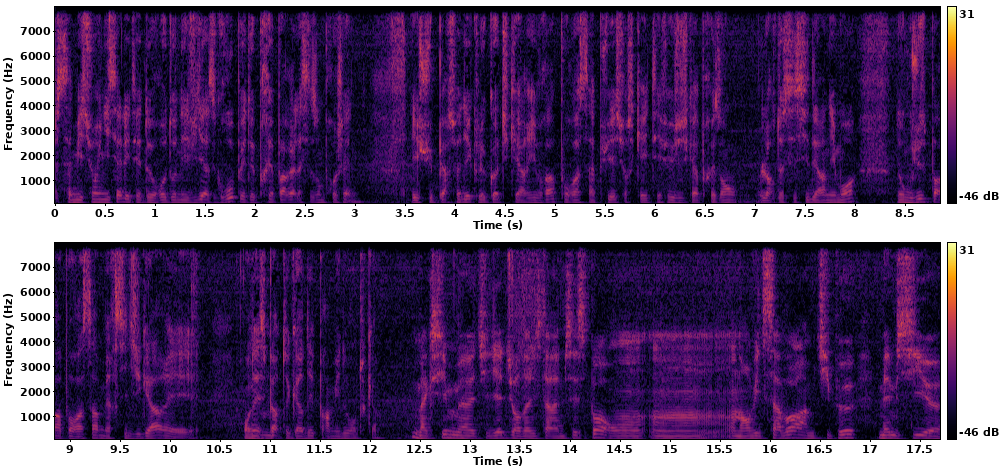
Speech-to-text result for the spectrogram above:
sa mission initiale était de redonner vie à ce groupe et de préparer la saison prochaine. Et je suis persuadé que le coach qui arrivera pourra s'appuyer sur ce qui a été fait jusqu'à présent lors de ces six derniers mois. Donc juste par rapport à ça, merci Digard et on espère te garder parmi nous en tout cas. Maxime Tilliette, journaliste RMC Sport, on, a envie de savoir un petit peu, même si euh,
